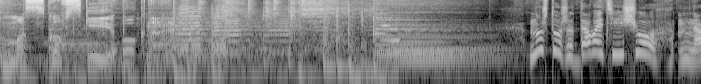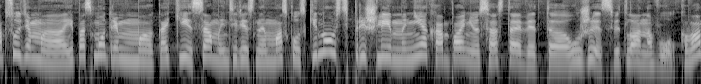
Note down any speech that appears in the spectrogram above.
«Московские окна». Ну что же, давайте еще обсудим э, и посмотрим, э, какие самые интересные московские новости пришли. Мне компанию составит э, уже Светлана Волкова,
